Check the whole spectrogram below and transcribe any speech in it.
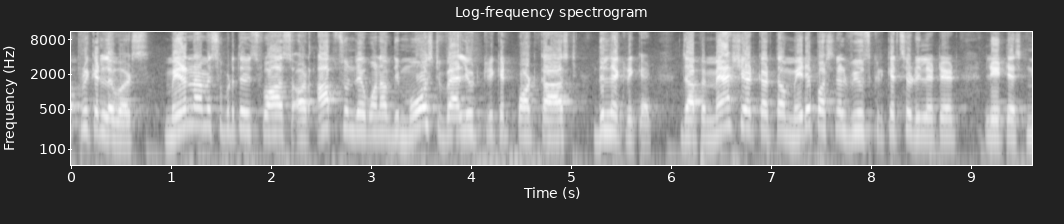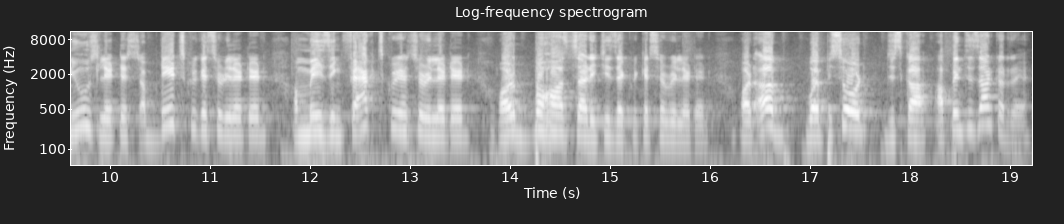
क्रिकेट लवर्स मेरा नाम है सुब्रत विश्वास और आप सुन रहे one of the most valued cricket podcast दिल है क्रिकेट जहाँ पे मैं शेयर करता हूँ मेरे पर्सनल व्यूज़ क्रिकेट से related latest news latest updates cricket से रिलेटेड अमेजिंग फैक्ट्स क्रिकेट से रिलेटेड और बहुत सारी चीज़ें क्रिकेट से रिलेटेड और अब वो एपिसोड जिसका आप इंतज़ार कर रहे हैं।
